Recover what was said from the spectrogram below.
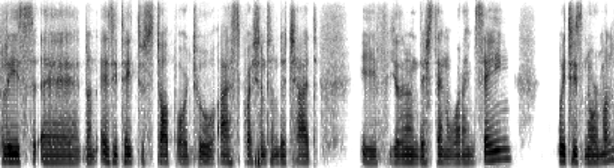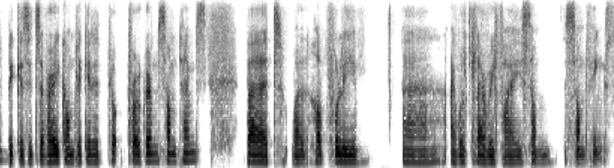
please uh, don't hesitate to stop or to ask questions on the chat if you don't understand what I'm saying, which is normal because it's a very complicated pro program sometimes. But well, hopefully uh, I will clarify some, some things.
